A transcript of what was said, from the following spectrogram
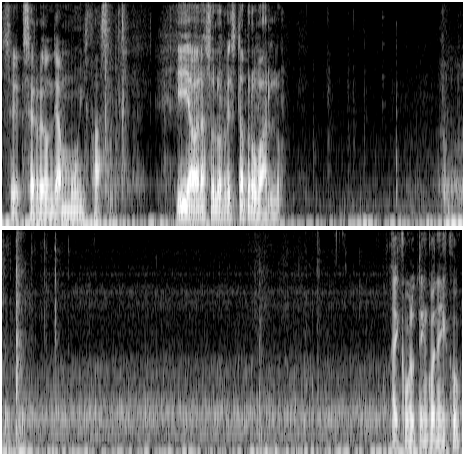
se, se redondean muy fácil. Y ahora solo resta probarlo. Ahí como lo tengo en eco.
